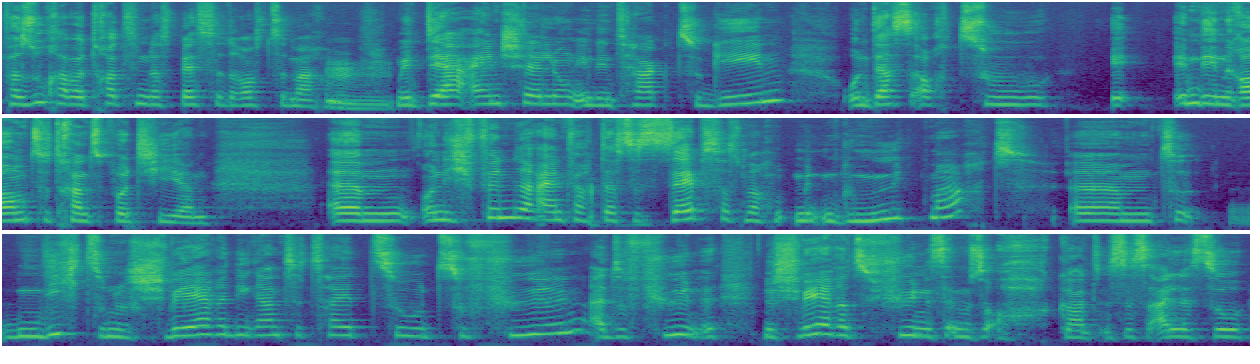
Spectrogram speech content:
versuche aber trotzdem das Beste draus zu machen. Mhm. Mit der Einstellung in den Tag zu gehen und das auch zu, in den Raum zu transportieren. Ähm, und ich finde einfach, dass es selbst was mit dem Gemüt macht, ähm, zu, nicht so eine Schwere die ganze Zeit zu, zu fühlen. Also fühlen, eine Schwere zu fühlen ist immer so, oh Gott, es ist alles so,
